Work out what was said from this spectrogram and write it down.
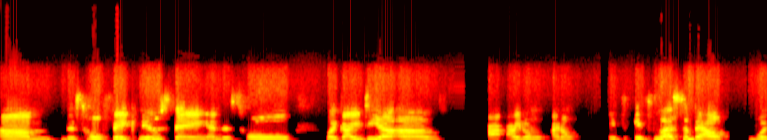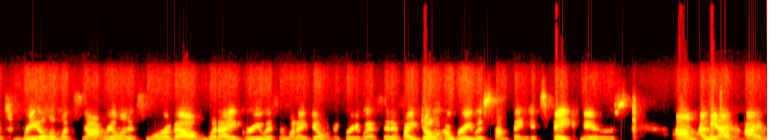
um, this whole fake news thing and this whole like idea of I, I don't I don't. It's it's less about what's real and what's not real and it's more about what i agree with and what i don't agree with and if i don't agree with something it's fake news um, i mean i've i've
